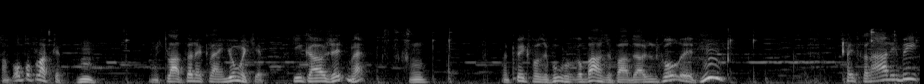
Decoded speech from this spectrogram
aan het oppervlakte. Hm. Er slaat wel een klein jongetje ziekenhuis in, hè? Hm. Een pik van zijn vroegere baas een paar duizend gulden in. Hm. Heeft geen alibi.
